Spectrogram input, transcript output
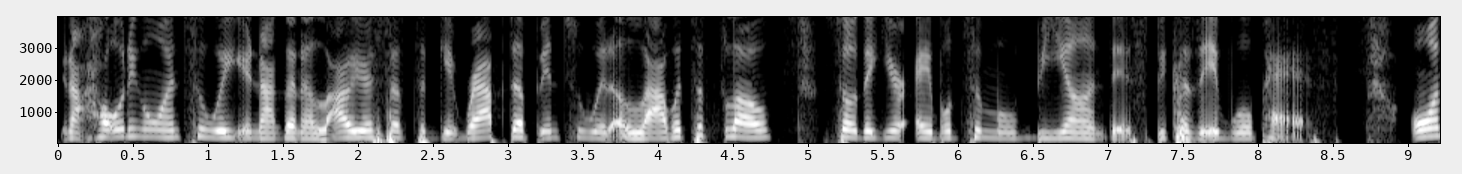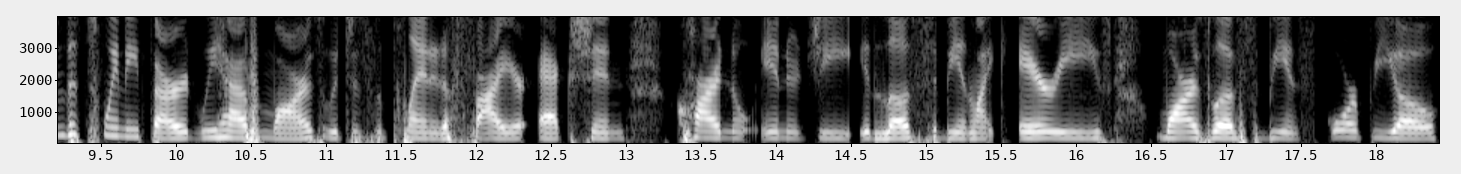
you're not holding on to it. You're not going to allow yourself to get wrapped up into it. Allow it to flow so that you're able to move beyond this because it will pass. On the 23rd, we have Mars, which is the planet of fire, action, cardinal energy. It loves to be in like Aries. Mars loves to be in Scorpio.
